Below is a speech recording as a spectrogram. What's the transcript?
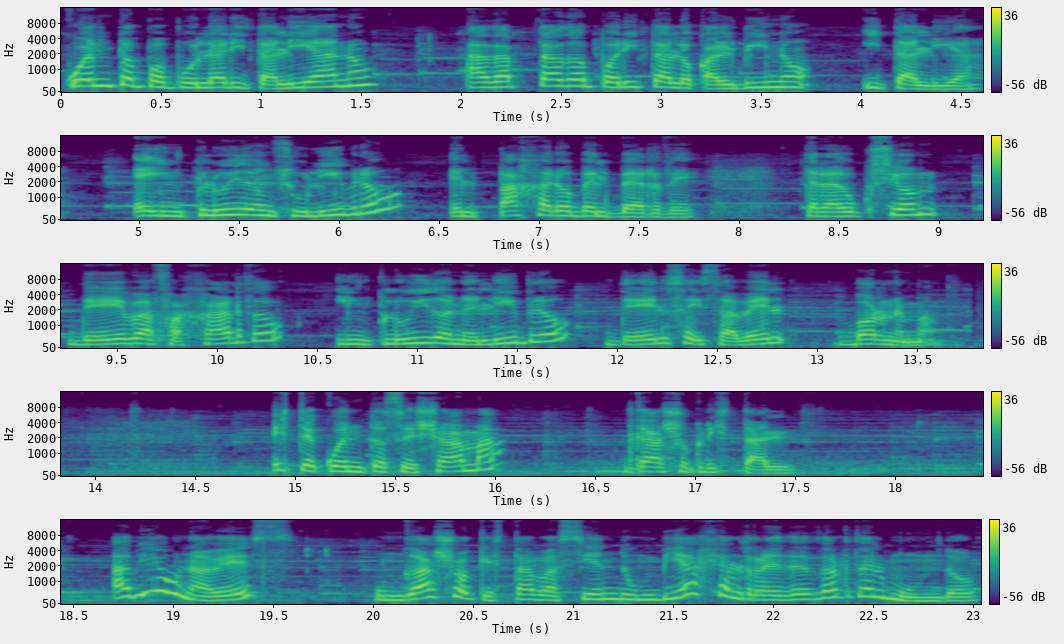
Cuento popular italiano adaptado por Italo Calvino, Italia, e incluido en su libro El pájaro belverde, traducción de Eva Fajardo, incluido en el libro de Elsa Isabel Bornemann. Este cuento se llama Gallo Cristal. Había una vez un gallo que estaba haciendo un viaje alrededor del mundo.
